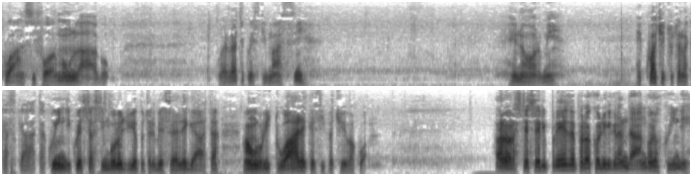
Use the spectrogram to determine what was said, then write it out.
qua si forma un lago. Guardate questi massi enormi e qua c'è tutta una cascata, quindi questa simbologia potrebbe essere legata a un rituale che si faceva qua. Allora, stesse riprese però con il grandangolo, quindi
